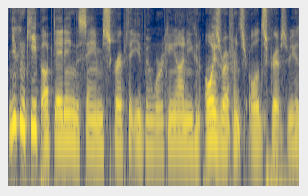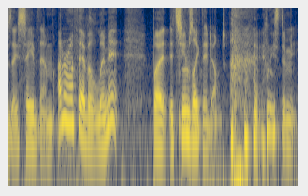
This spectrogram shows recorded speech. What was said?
you can keep updating the same script that you've been working on. You can always reference your old scripts because they save them. I don't know if they have a limit, but it seems like they don't, at least to me.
